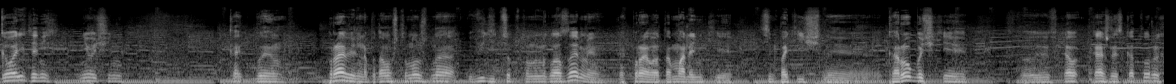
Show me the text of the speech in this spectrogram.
говорить о них не очень как бы правильно, потому что нужно видеть собственными глазами. Как правило, это маленькие симпатичные коробочки, в ка- каждая из которых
